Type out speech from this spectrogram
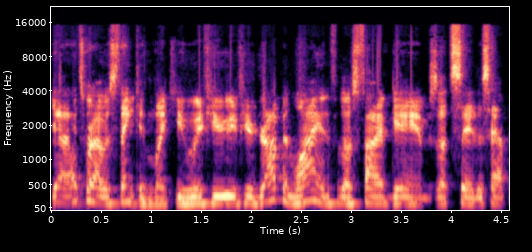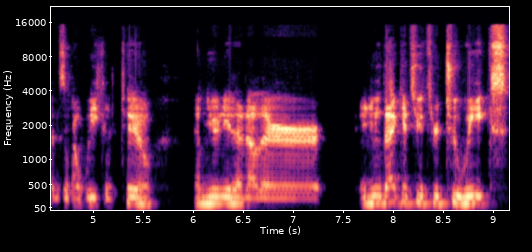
Yeah, that's what I was thinking. Like you, if you if you're dropping Lyon for those five games, let's say this happens in a week or two, and you need another, and you that gets you through two weeks,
